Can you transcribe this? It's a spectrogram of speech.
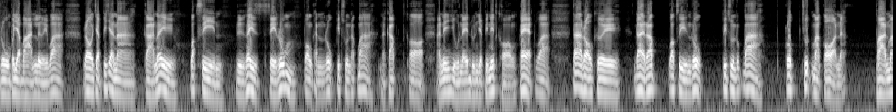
โรงพยาบาลเลยว่า เราจะพิจารณาการให้วัคซีน หรือให้เซรุ่มป้องกันโรคพิษสุนัขบ้านะครับ ก็อันนี้อยู่ในดุลยพินิษของแพทย์ว่า ถ้าเราเคยได้รับวัคซีนโรคพิษสุนัขบ้า ครบชุดมาก่อนนะผ่านมา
